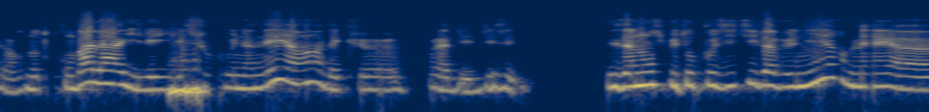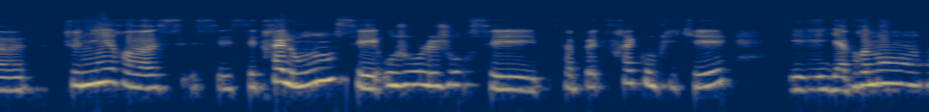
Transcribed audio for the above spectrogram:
alors notre combat là, il est, sur une année, hein, avec euh, des, annonces plutôt positives à venir, mais tenir, c'est très long, c'est au jour le jour, ça peut être très compliqué. Et il y a vraiment,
